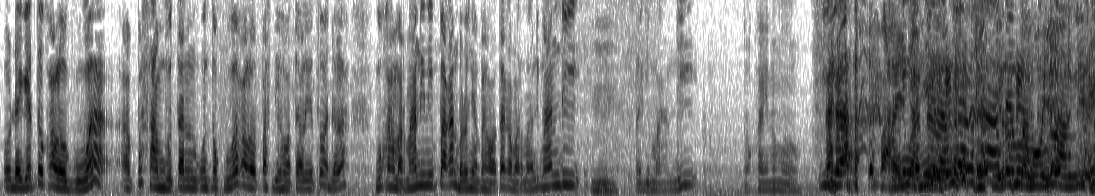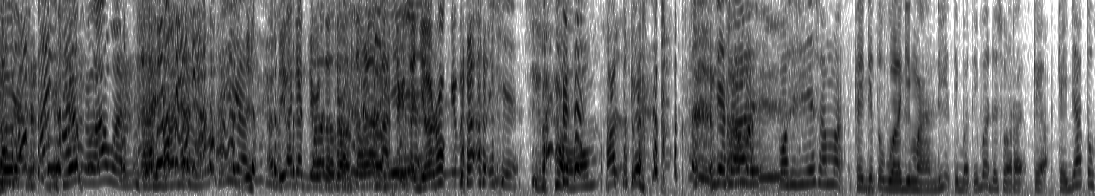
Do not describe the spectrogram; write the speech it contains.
udah gitu kalau gua apa sambutan untuk gua kalau pas di hotel itu adalah gua kamar mandi nih pak kan baru nyampe hotel kamar mandi mandi. Hmm. lagi mandi. Tokai nongol. iya. Anjing nggak nyiram nggak emang mau hilang iya disiram ngelawan. Iya. Dia kan cerita serem-serem, Iya. cerita jorok gitu. iya. Siram lompat. enggak sama. Posisinya sama. Kayak gitu gua lagi mandi tiba-tiba ada suara kayak kayak jatuh.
